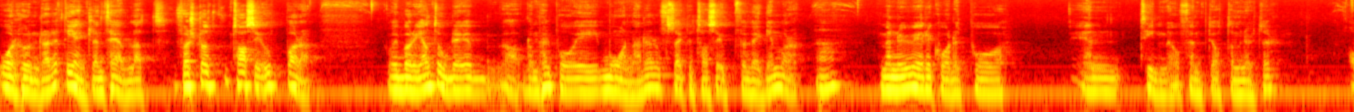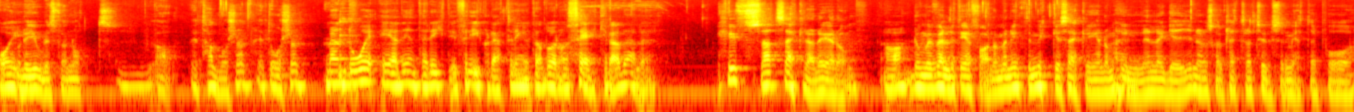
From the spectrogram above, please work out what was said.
århundradet egentligen tävlat. Först att ta sig upp bara. Och i början tog det, ja, de höll på i månader och försökte ta sig upp för väggen bara. Ja. Men nu är rekordet på en timme och 58 minuter. Oj. Och det gjordes för något, ja, ett halvår sedan, ett år sedan. Men då är det inte riktigt friklättring utan då är de säkrade eller? Hyfsat säkrade är de. Ja. De är väldigt erfarna men det är inte mycket säkring de hinner lägga i när de ska klättra tusen meter på,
